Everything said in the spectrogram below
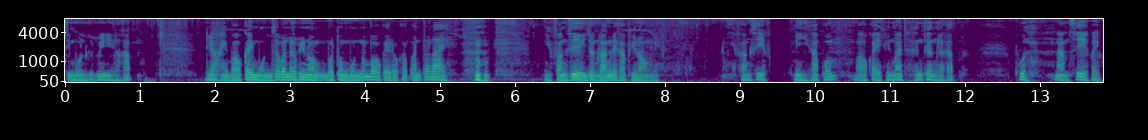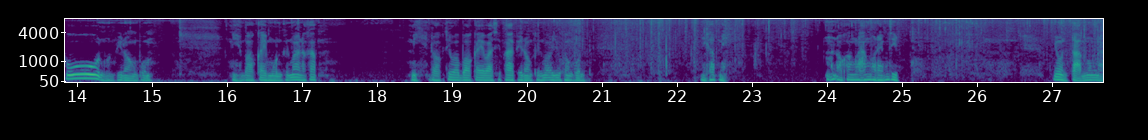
สิมุนขึ้นไม่ดีแล้วครับ เดี๋ยวให้เบาไก่หมุนสักวันเด้อพี่น้องบ่ต้องหมุนน้ำเบาไก่ดอกครับ อันตรายนี่ฟังเสียอยู่ข้างหลังเลยครับ พี่น้องนี่ฟังเสียนี่ครับ ผมเบาไก่ขึ้นมาเทิงๆแล้วครับพุ่นน้ำเสียไปพุ่นพุ่นพี่น้องผม นี่เบาไก่หมุนขึ้นมาแล้วครับ นี่ดอกที่ว่าเบาไก่วาสิพาพี่น้องขึ้นมาอายู่ข้างบนนี่ครับนี่ มันออกข้างล่างอะไรมันติดโยนตามลงน้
